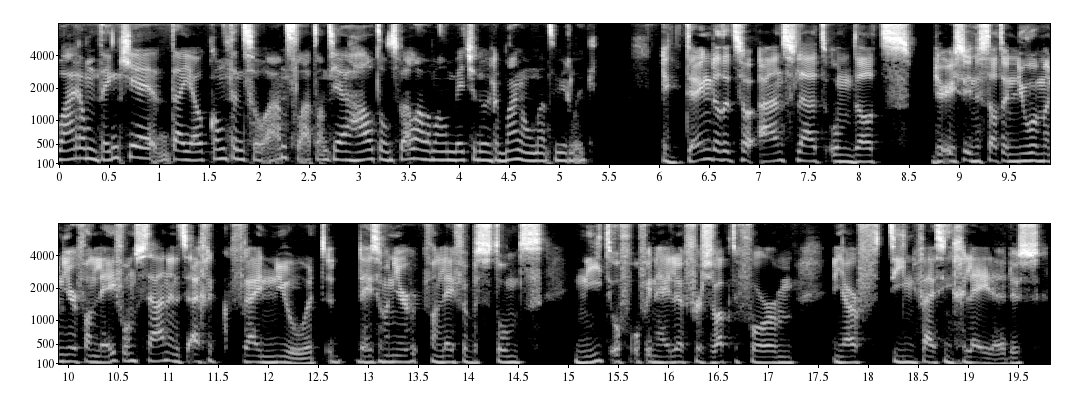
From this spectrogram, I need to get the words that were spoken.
Waarom denk je dat jouw content zo aanslaat? Want je haalt ons wel allemaal een beetje door de mangel natuurlijk. Ik denk dat het zo aanslaat omdat er is in de stad een nieuwe manier van leven ontstaan. En het is eigenlijk vrij nieuw. Het, deze manier van leven bestond niet of, of in een hele verzwakte vorm een jaar of 10, 15 geleden. Dus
